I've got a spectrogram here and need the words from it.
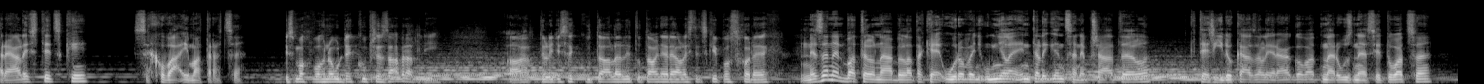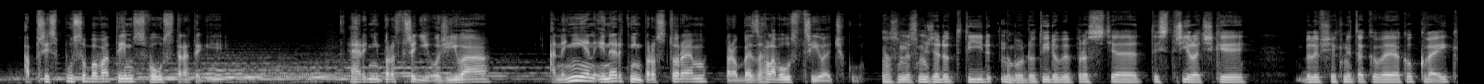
Realisticky se chová i matrace. jsi mohl vohnout deku přes zábradlí. A ty lidi se kutáleli totálně realisticky po schodech. Nezanedbatelná byla také úroveň umělé inteligence nepřátel, kteří dokázali reagovat na různé situace a přizpůsobovat jim svou strategii. Herní prostředí ožívá a není jen inertním prostorem pro bezhlavou střílečku. Já si myslím, že do té nebo do té doby prostě ty střílečky byly všechny takové jako Quake,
